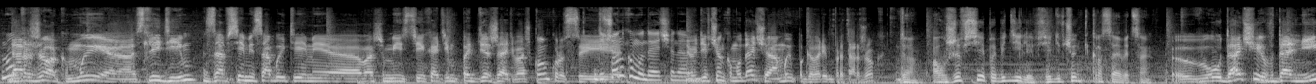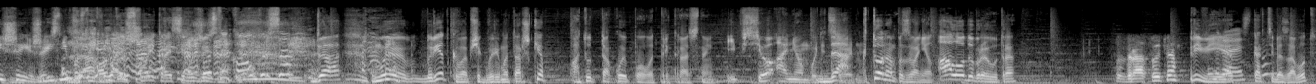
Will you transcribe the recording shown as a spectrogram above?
Доржок, мы э, следим за всеми событиями э, в вашем месте и хотим поддержать ваш конкурс. И... Девчонкам удачи, да. Девчонкам удачи, а мы поговорим про торжок. Да, а уже все победили, все девчонки красавицы. Э, Удачи в дальнейшей жизни Да, большой красивой жизни. После конкурса? Да, мы редко вообще говорим о Торжке, а тут такой повод прекрасный. И все о нем будет Да, сегодня. кто нам позвонил? Алло, доброе утро. Здравствуйте. Привет. Здрасте. Как тебя зовут?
